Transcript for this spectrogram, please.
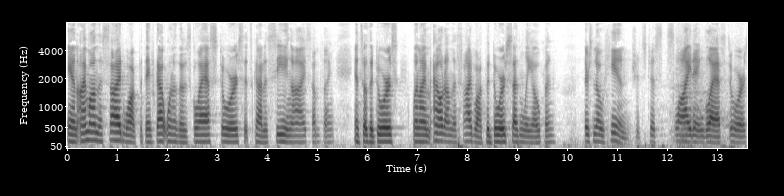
and I'm on the sidewalk, but they've got one of those glass doors that's got a seeing eye something. And so the doors, when I'm out on the sidewalk, the doors suddenly open. There's no hinge, it's just sliding glass doors.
